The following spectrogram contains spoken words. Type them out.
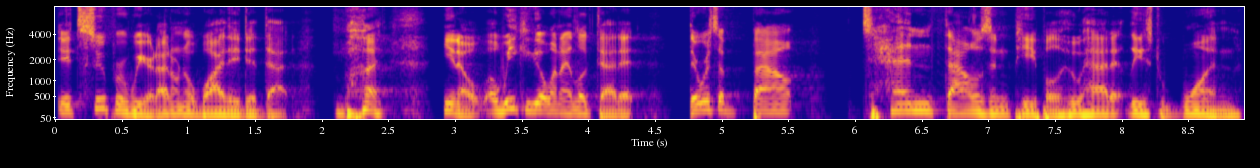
it's super weird. I don't know why they did that. But, you know, a week ago when I looked at it, there was about 10,000 people who had at least one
